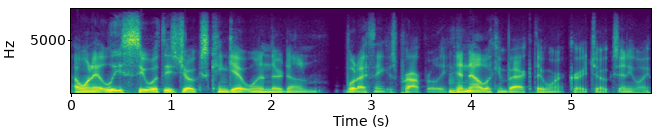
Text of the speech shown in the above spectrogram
I want to at least see what these jokes can get when they're done what I think is properly. And now looking back, they weren't great jokes anyway.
